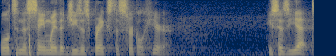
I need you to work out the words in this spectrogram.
Well, it's in the same way that Jesus breaks the circle here. He says, Yet.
